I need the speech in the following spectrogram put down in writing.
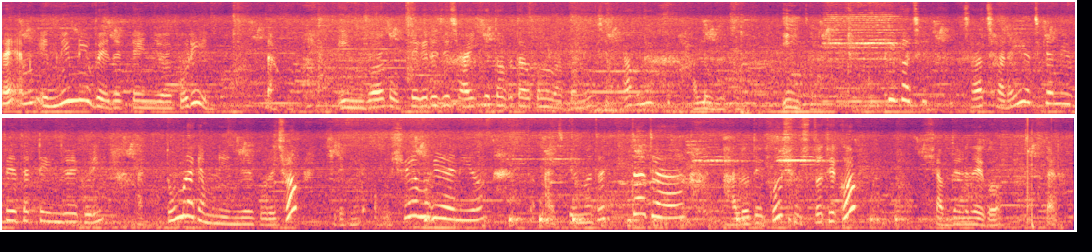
তাই আমি এমনি এমনি ওয়েদারটা এনজয় করি। দেখো এনজয় করতে গেলে যে চাই খেতে হবে তার কোনো ব্যাপার নেই, চাটা হলে ভালো হতো। এই ঠিক আছে। চা ছাড়াই আজকে আমি ওয়েদারটা এনজয় করি। আর তোমরা কেমন এনজয় করেছ, সেটা কিন্তু অবশ্যই আমাকে জানিও। তো আজকের মতো টাটা। ভালো থেকো, সুস্থ থেকো, সাবধানে থেকো। টাটা।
